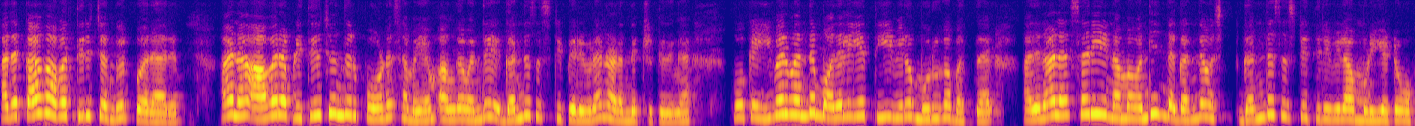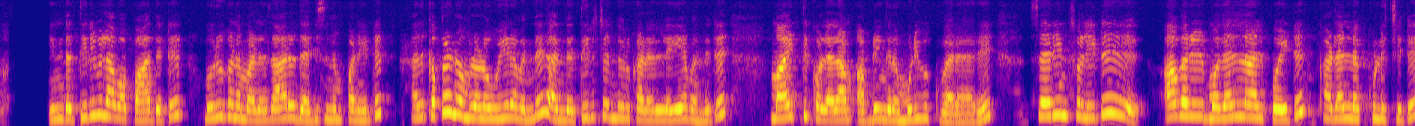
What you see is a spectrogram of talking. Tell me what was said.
அதற்காக அவர் திருச்செந்தூர் போகிறாரு ஆனா அவர் அப்படி திருச்செந்தூர் போன சமயம் அங்க வந்து கந்த சஷ்டி பெருவிழா நடந்துட்டு இருக்குதுங்க ஓகே இவர் வந்து முதலியே தீவிர முருக பக்தர். அதனால சரி நம்ம வந்து இந்த கந்த கந்த சஷ்டி திருவிழா முடியட்டும். இந்த திருவிழாவை பார்த்துட்டு முருகனை மனதார தரிசனம் பண்ணிட்டு அதுக்கப்புறம் நம்மளோட உயிரை வந்து அந்த திருச்செந்தூர் கடல்லையே வந்துட்டு மாய்த்து கொள்ளலாம் அப்படிங்கிற முடிவுக்கு வராரு. சரின்னு சொல்லிட்டு அவர் முதல் நாள் போயிட்டு கடல்ல குளிச்சுட்டு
